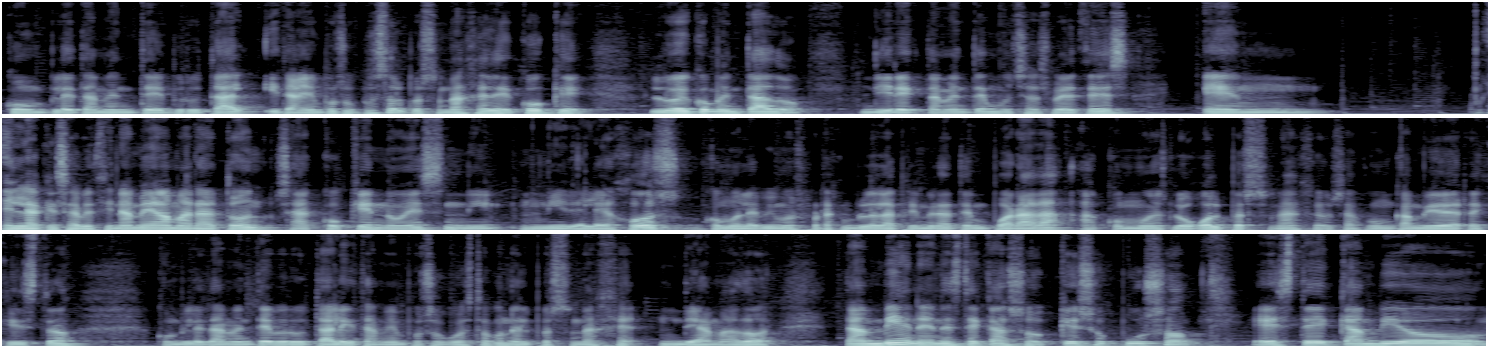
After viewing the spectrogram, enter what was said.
completamente brutal. Y también, por supuesto, el personaje de Coque, lo he comentado directamente muchas veces en en la que se avecina Mega Maratón, o sea, Coque no es ni, ni, de lejos, como le vimos, por ejemplo, en la primera temporada, a cómo es luego el personaje. O sea, fue un cambio de registro completamente brutal y también, por supuesto, con el personaje de Amador. También, en este caso, ¿qué supuso este cambio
